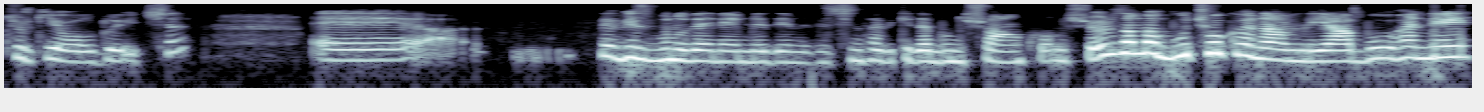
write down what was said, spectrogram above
Türkiye olduğu için. E, ve biz bunu deneyimlediğimiz için tabii ki de bunu şu an konuşuyoruz. Ama bu çok önemli ya. Bu hani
